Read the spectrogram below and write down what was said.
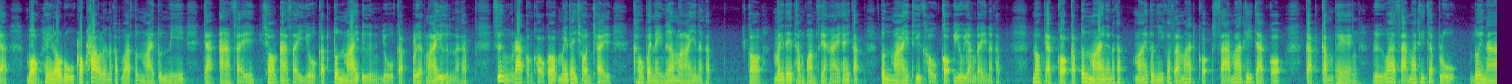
จะบอกให้เรารู้คร่าวๆเลยนะครับ ว่าต้นไม้ต้นนี้จะอาศัยชอบอาศัยอยู่กับต้นไม้อื่น อยู่กับเปลือกไม้อื่นนะครับ ซึ่งรากของเขาก็ไม่ได้ชอนชัยเข้าไปในเนื้อไม้นะครับ ก็ไม่ได้ทำความเสียหายให้กับต้นไม้ที่เขาเกาะอยู่อย่างใดนะครับ นอกจากเกาะกับต้นไม้แล้วนะครับ ไม้ตัวนี้ก็สามารถเกาะสามารถที่จะเกาะกับกำแพง หรือว่าสามารถที่จะปลูกด้วยน้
